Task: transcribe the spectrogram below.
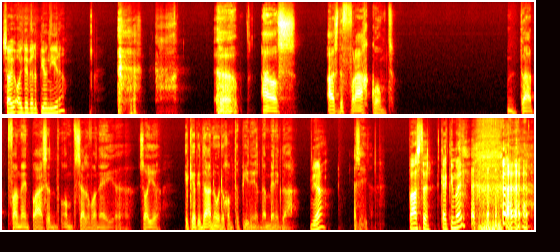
Zou u ooit weer willen pionieren? Eh, als, als de vraag komt dat van mijn paas om te zeggen van hé, hey, eh, zou je, ik heb je daar nodig om te pionieren, dan ben ik daar. Ja? Jazeker. Pastor, kijkt u mee?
